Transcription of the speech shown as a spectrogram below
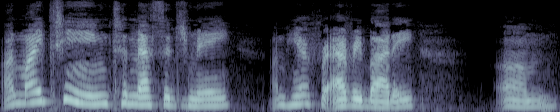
on my team to message me I'm here for everybody um,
